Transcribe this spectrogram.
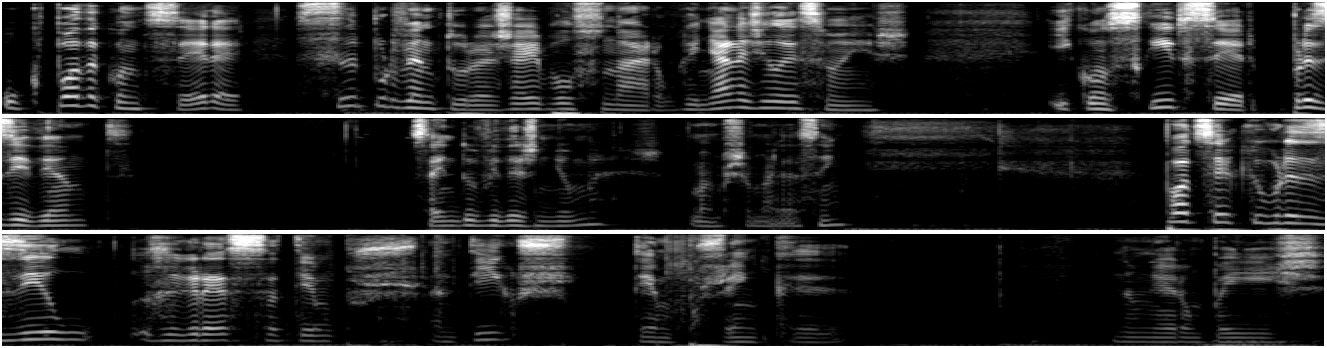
O que pode acontecer é se porventura Jair Bolsonaro ganhar as eleições e conseguir ser presidente, sem dúvidas nenhumas, vamos chamar assim, pode ser que o Brasil regresse a tempos antigos, tempos em que não era um país,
